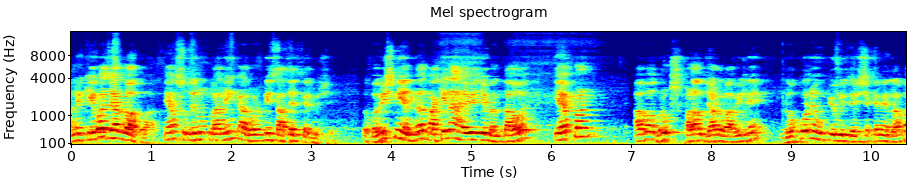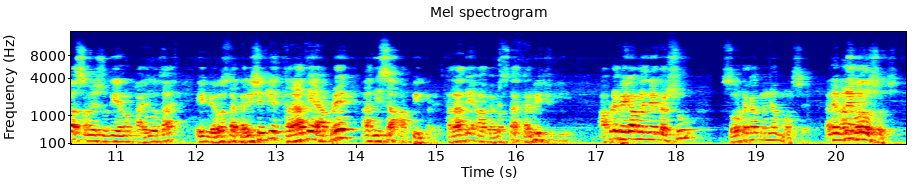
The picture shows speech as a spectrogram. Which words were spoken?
અને કેવા ઝાડ વાવવા ત્યાં સુધીનું પ્લાનિંગ આ રોડની સાથે જ કર્યું છે. તો ભવિષ્યની અંદર બાકીના હાઈવે જે બનતા હોય, ત્યાં પણ આવા વૃક્ષ ફળાવ ઝાડ વાવીને લોકોને ઉપયોગી થઈ શકે અને લાંબા સમય સુધી એનો ફાયદો થાય એ વ્યવસ્થા કરી શકીએ. થરાદે આપણે આ દિશા આપવી પડે. થરાદે આ વ્યવસ્થા કરવી જોઈએ. આપણે ભેગા મળીને કરશું, સો ટકા પરિણામ મળશે. અને મને ભરોસો છે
